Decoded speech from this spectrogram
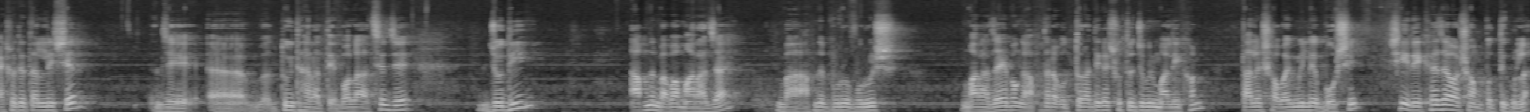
একশো তেতাল্লিশের যে দুই ধারাতে বলা আছে যে, যদি আপনার বাবা মারা যায় বা আপনার পূর্বপুরুষ মারা যায় এবং আপনারা উত্তরাধিকার সূত্রে জমির মালিক হন, তাহলে সবাই মিলে বসে সেই রেখা যাওয়া সম্পত্তিগুলা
